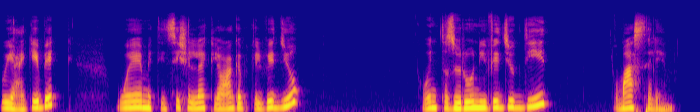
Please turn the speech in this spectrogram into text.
ويعجبك. وما تنسيش اللايك لو عجبك الفيديو. وانتظروني فيديو جديد. ومع السلامة.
